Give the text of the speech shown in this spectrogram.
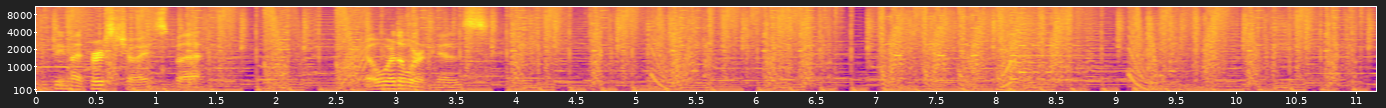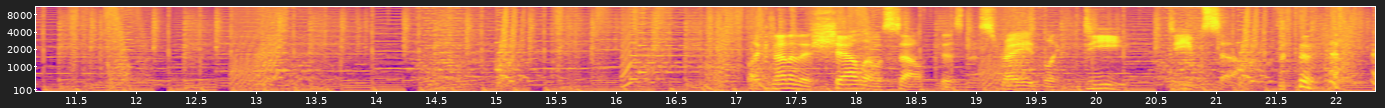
It'd be my first choice, but go where the work is. None of the shallow south business, right? Like deep, deep south.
